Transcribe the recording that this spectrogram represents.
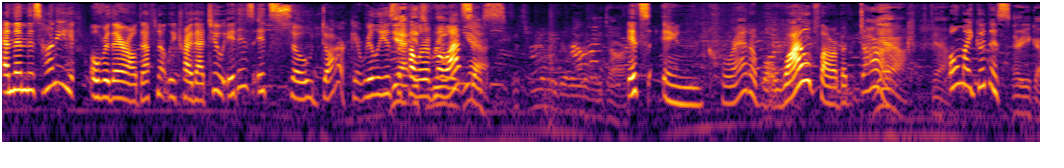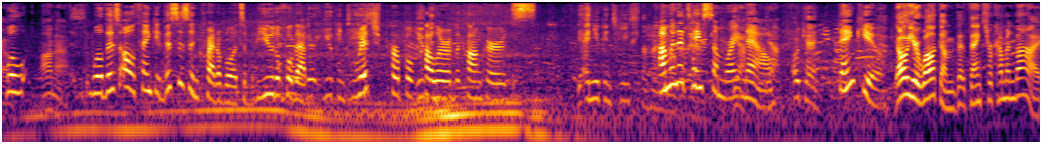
And then this honey over there, I'll definitely try that too. It is, it's so dark. It really is yeah, the color of really, molasses. yeah, it's really, really, really dark. It's incredible. Wildflower, but dark. Yeah, yeah. Oh my goodness. There you go. Well, on us. well, this. Oh, thank you. This is incredible. It's a beautiful that rich purple you color of the Concords. Yeah, and you can taste the honey. I'm going to taste some right Yeah, now. yeah. Okay. Thank you. Oh, you're welcome. Thanks for coming by.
